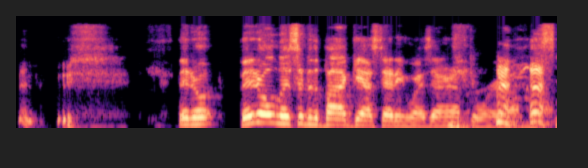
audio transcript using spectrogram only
they don't they don't listen to the podcast anyways. I don't have to worry about this.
